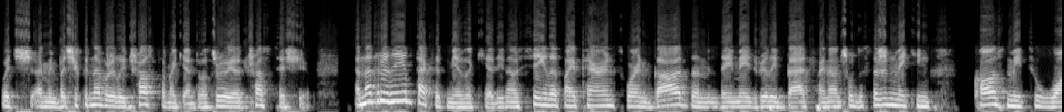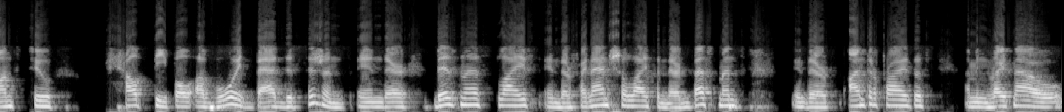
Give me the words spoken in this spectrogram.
which, I mean, but you could never really trust them again. It was really a trust issue. And that really impacted me as a kid. You know, seeing that my parents weren't gods and they made really bad financial decision making caused me to want to help people avoid bad decisions in their business life, in their financial life, in their investments, in their enterprises. I mean, right now,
